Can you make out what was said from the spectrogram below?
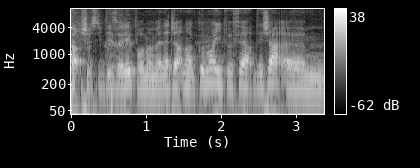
Non, je suis désolée pour nos managers. Non, comment il peut faire? Déjà, euh,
